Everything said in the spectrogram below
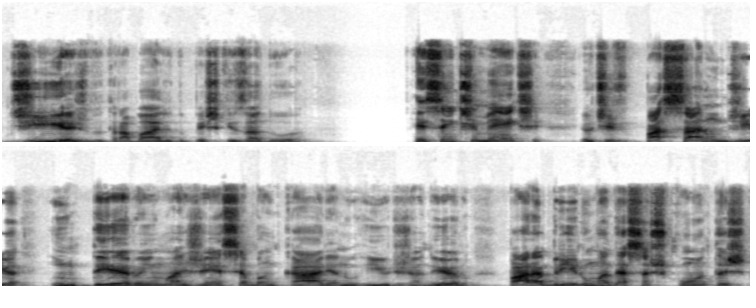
dias do trabalho do pesquisador. Recentemente, eu tive que passar um dia inteiro em uma agência bancária no Rio de Janeiro para abrir uma dessas contas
